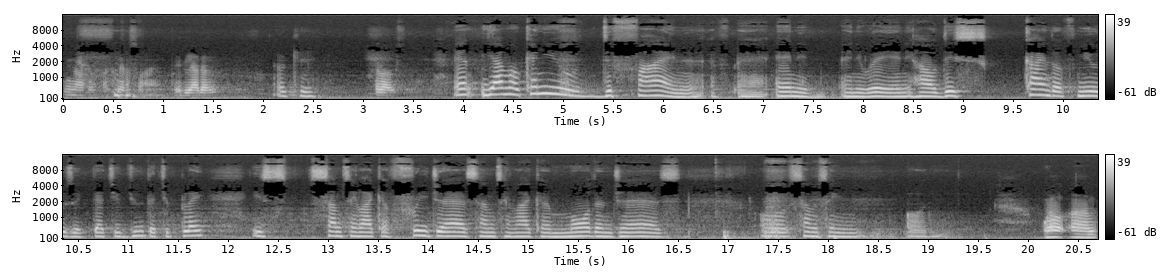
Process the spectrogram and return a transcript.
you know, like the other. Okay. Fellows. And Jarmo, can you define uh, any any way, anyhow, this kind of music that you do, that you play, is something like a free jazz, something like a modern jazz, or something or well, um,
